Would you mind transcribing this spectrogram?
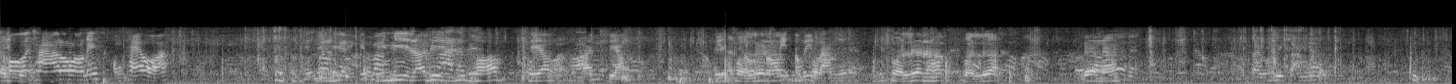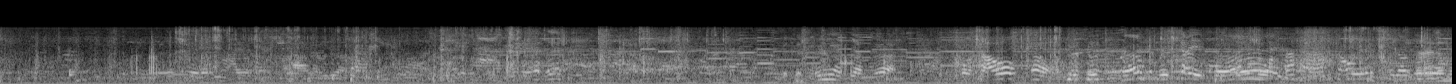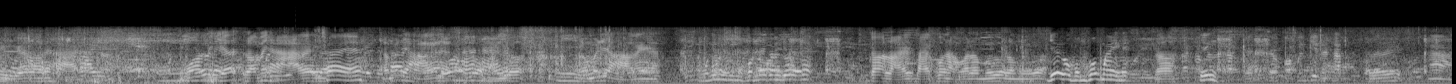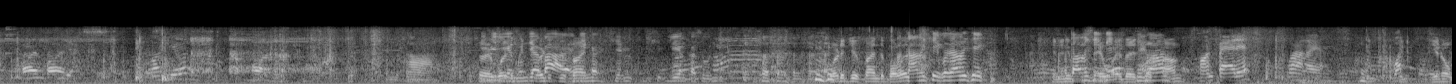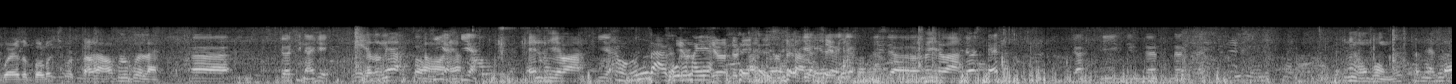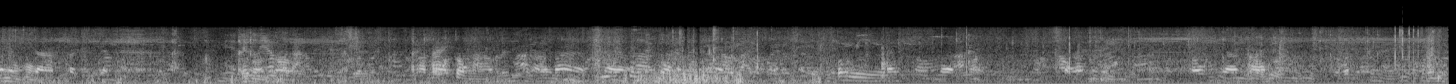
งคอกัญชาลองลองดิของแท้เหรอวะมีมีดแล้วพี่พี่พร้อมเสียงอัดเสียงนี่เปิดเลือดนะเอามีดเอามีดวางนี่นี่เปิดเลือดนะครับเปิดเลือดเลือดนะเนี่ยเจ็บเลยเขาไม่ใช่เสือ เราต้องมีเยอะเราไม่หาว่ามีเยอะเราไม่หาเลยใช่ไหมเราไม่ได้หากันเลยหาหาเยอะเราไม่ได้หาไงผมนี่มันยิงคนได้ตั้งเยอะนะก็หลายหลายคนหาวันละมื้อละมื้อเยอะกว่าผมพกมาอีกเนี่ยเหรอจริงขอพื้นที่นะครับเลยอ่าค่ะที่เรียงเหมือนยาบ้าที่เขียนเรียงกระสุน Where did you find the ปาก bullets? กาไม่จิกปากกาไม่จิก Can Got anyone me say where they thinking, were hang found? ถอนแปรดิว่าไงอะ Do you know where the bullets were เราถาม found? ลูกปืนอะไรเอ่อเจอที่ไหนพี่นี่ตรงเนี้ยเฮียเฮียเป็นพยาบาลเฮียอ้าวมึงด่ากูทำไมอะ Here underneath เฮีย this เฮีย table. เฮียไม่ใช่ป่ะเจอเซตจะดีนั่นนั่นนั่นนี่ของผมท่านนี้นี่ของผมต้องมี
